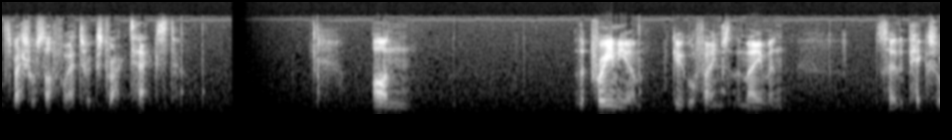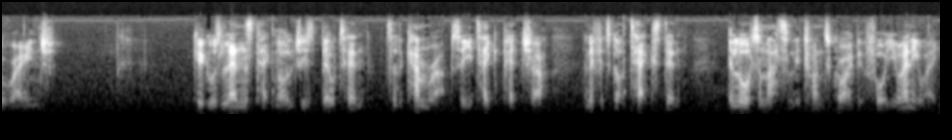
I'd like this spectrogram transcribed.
special software to extract text. On the premium Google phones at the moment, so the Pixel range, Google's lens technology is built in to the camera app. So you take a picture, and if it's got text in, it'll automatically transcribe it for you anyway,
